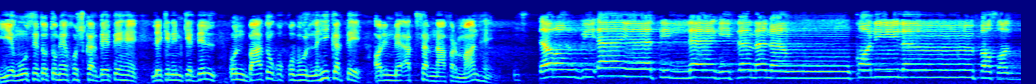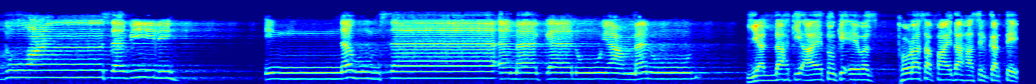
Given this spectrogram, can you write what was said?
یہ منہ سے تو تمہیں خوش کر دیتے ہیں، لیکن ان کے دل ان باتوں کو قبول نہیں کرتے اور ان میں اکثر نافرمان ہیں۔ اشتروا بآيات الله ثمنا قليلا فصدوا عن سبيله إنهم ساء ما كانوا يعملون یہ اللہ کی آیتوں کے عوض تھوڑا سا فائدہ حاصل کرتے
